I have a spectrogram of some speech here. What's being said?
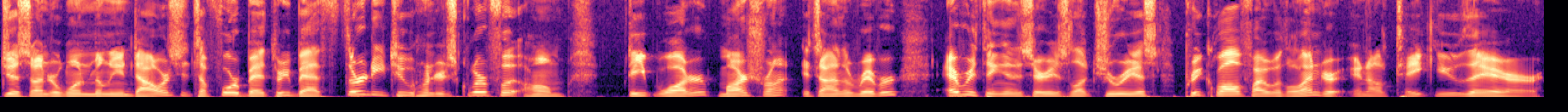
Just under $1 million. It's a four bed, three bath, 3,200 square foot home. Deep water, marshfront, it's on the river. Everything in this area is luxurious. Pre qualify with a lender, and I'll take you there.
